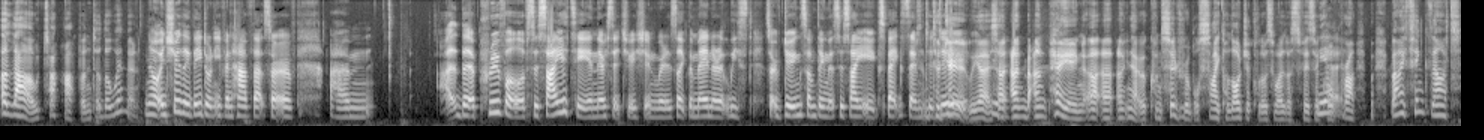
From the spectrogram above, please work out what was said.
allowed to happen to the women. No, and surely they don't even have that sort of um, the approval of society in their situation, whereas like the men are at least sort of doing something that society expects them to, do. to do, yes, Yeah. and and paying a, a, a, you know a considerable psychological as well as physical Yeah. price. But, but I think that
